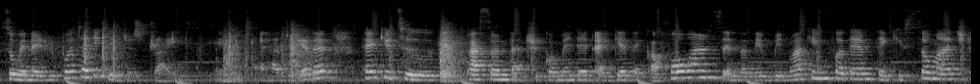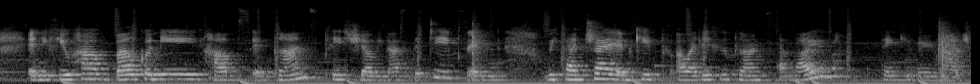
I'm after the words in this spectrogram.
so when I reported it it just dried and I had to get them. Thank you to the person that recommended I get the Carrefour ones and that they've been working for them. Thank you so much. And if you have balcony herbs and plants, please share with us the tips and we can try and keep our little plants alive thank you very much.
